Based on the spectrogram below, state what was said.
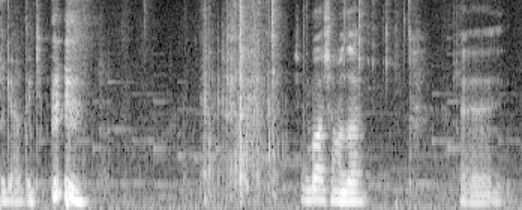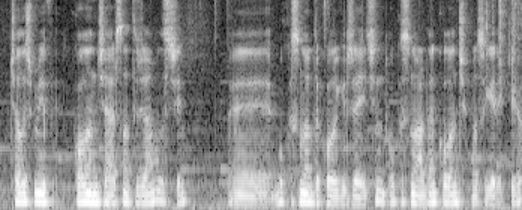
Evet folyomuzu gerdik. Şimdi bu aşamada e, çalışmayı kolanın içerisine atacağımız için e, bu kısımlar da kola gireceği için o kısımlardan kolanın çıkması gerekiyor.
